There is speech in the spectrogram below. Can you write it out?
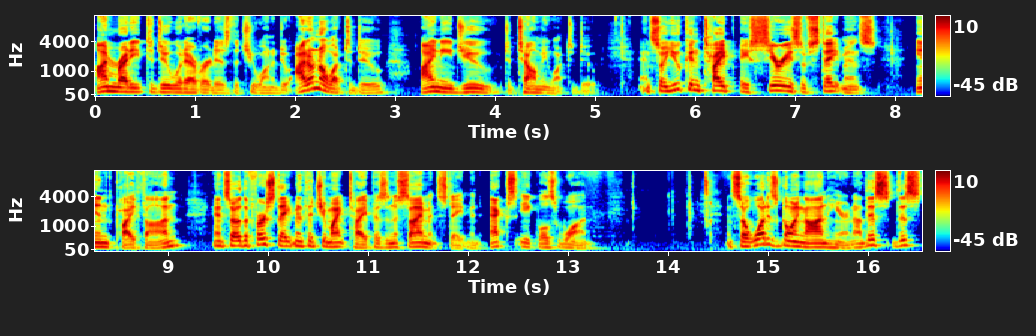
I'm ready to do whatever it is that you want to do. I don't know what to do. I need you to tell me what to do. And so you can type a series of statements in Python. And so the first statement that you might type is an assignment statement, x equals 1. And so what is going on here? Now this, this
